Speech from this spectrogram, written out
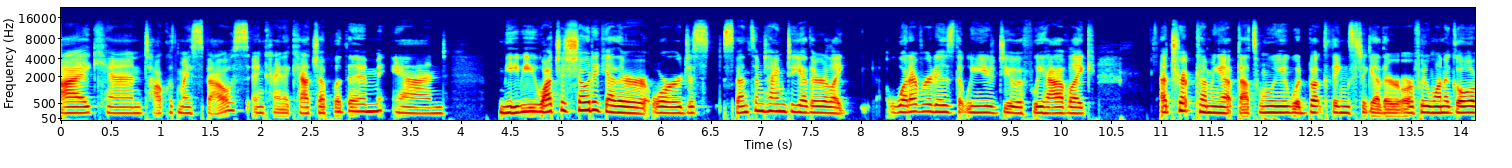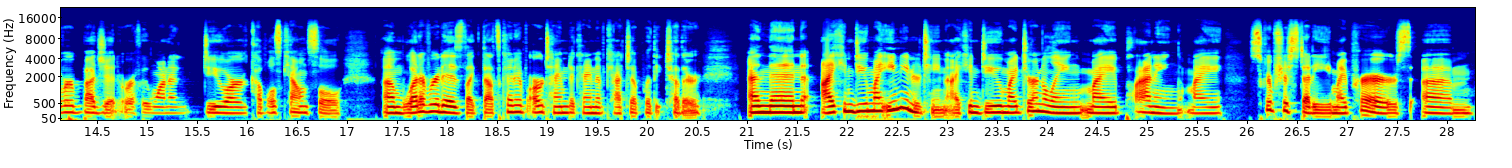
I can talk with my spouse and kind of catch up with him and maybe watch a show together or just spend some time together like whatever it is that we need to do. If we have like a trip coming up that's when we would book things together. Or if we want to go over budget or if we want to do our couples council um, whatever it is like that's kind of our time to kind of catch up with each other. And then i can do my evening routine. I can do my journaling my planning my scripture study my prayers um,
